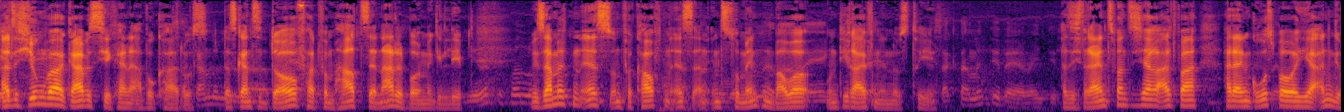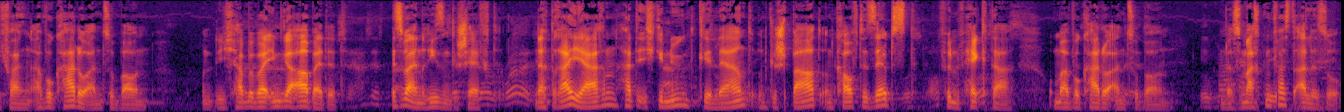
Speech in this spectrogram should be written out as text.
Als ich jung war, gab es hier keine Avocados. Das ganze Dorf hat vom Harz der Nadelbäume gelebt. Wir sammelten es und verkauften es an Instrumentenbauer und die Reifenindustrie. Als ich 23 Jahre alt war, hat ein Großbauer hier angefangen, Avocado anzubauen. Und ich habe bei ihm gearbeitet. Es war ein Riesengeschäft. Nach drei Jahren hatte ich genügend gelernt und gespart und kaufte selbst fünf Hektar, um Avocado anzubauen. Und das machten fast alle so.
